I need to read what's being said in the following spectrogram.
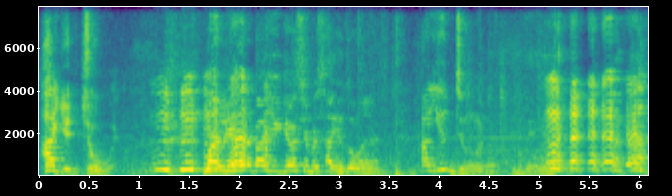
How you doing? Marlene, what about you? Give us your best. How you doing? How you doing?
